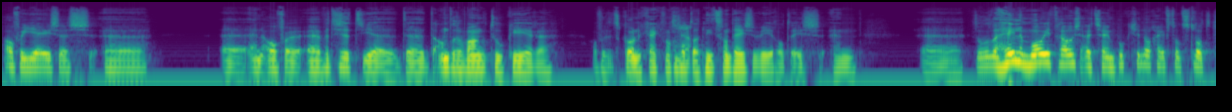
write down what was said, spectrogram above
Over Jezus eh, en over, wat is het, je, de, de andere wang toekeren. Over het Koninkrijk van God Ja. dat niet van deze wereld is. En eh, het was een hele mooie trouwens uit zijn boekje nog even tot slot...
